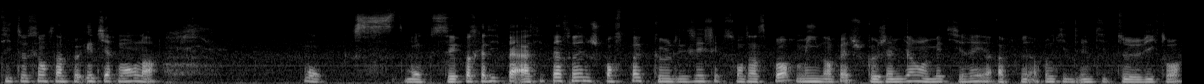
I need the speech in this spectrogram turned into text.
Petite séance un peu étirement là. Bon. Bon, c'est parce qu'à titre, à titre personnel, je pense pas que les échecs sont un sport, mais il n'empêche que j'aime bien m'étirer après, après une petite, une petite euh, victoire,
